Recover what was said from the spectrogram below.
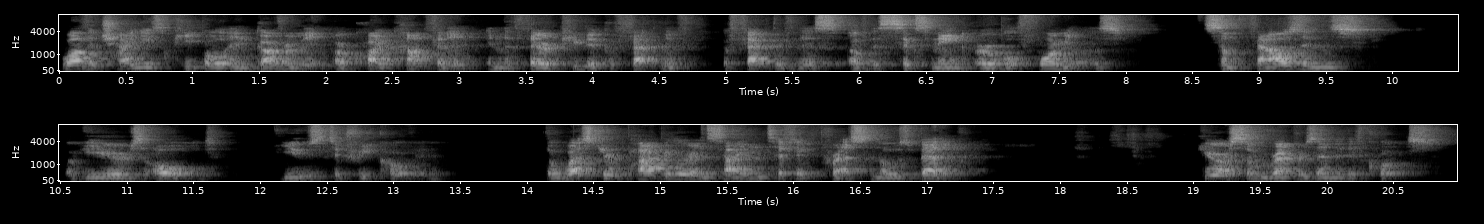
While the Chinese people and government are quite confident in the therapeutic effective, effectiveness of the six main herbal formulas, some thousands of years old, used to treat COVID, the Western popular and scientific press knows better. Here are some representative quotes.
